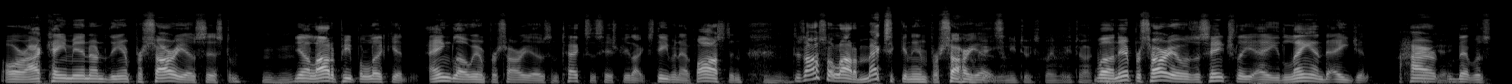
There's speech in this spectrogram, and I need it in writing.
or I came in under the impresario system. Mm-hmm. You know, a lot of people look at Anglo impresarios in Texas history, like Stephen F. Austin. There's also a lot of Mexican Okay, impresarios. you need to explain what you're talking Well, an impresario is essentially a land agent hired Okay. that was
